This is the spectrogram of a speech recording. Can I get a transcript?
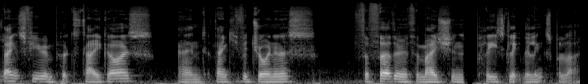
Thanks for your input today, guys, and thank you for joining us. For further information, please click the links below.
